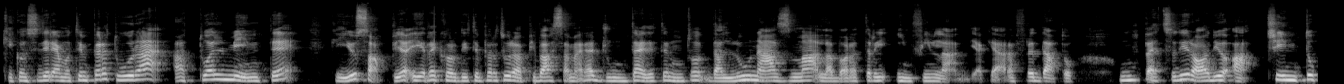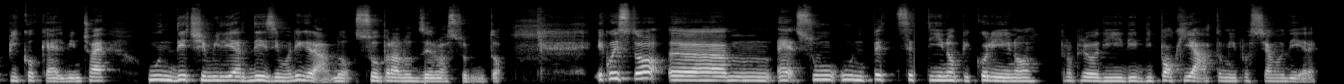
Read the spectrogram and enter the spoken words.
che consideriamo temperatura, attualmente che io sappia, il record di temperatura più bassa mai raggiunta è detenuto dall'UNASMA Laboratory in Finlandia, che ha raffreddato un pezzo di rodio a 100 pico Kelvin, cioè un decimiliardesimo di grado sopra lo zero assoluto. E questo ehm, è su un pezzettino piccolino, proprio di, di, di, pochi atomi, possiamo dire.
